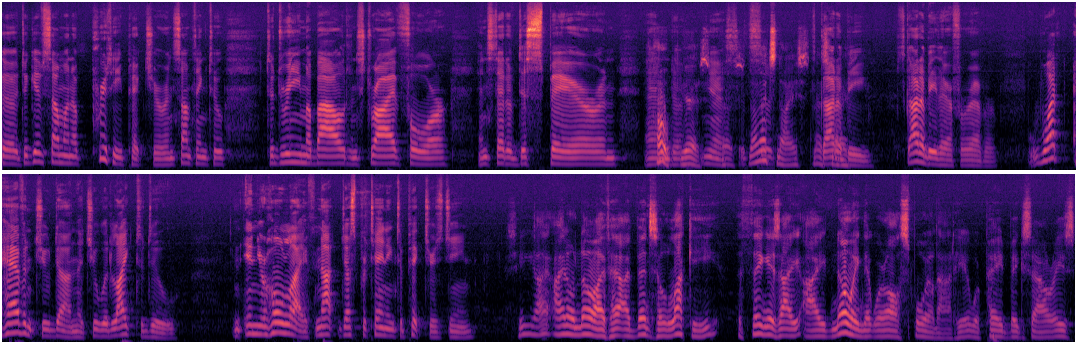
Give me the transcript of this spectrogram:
uh, to give someone a pretty picture and something to to dream about and strive for instead of despair and and Hope, uh, yes. yes. yes. No, that's nice. It's That's got to nice. be. It's got to be there forever. What haven't you done that you would like to do in, in your whole life, not just pertaining to pictures, Gene? See, I, I don't know. I've ha- I've been so lucky. The thing is, I, I knowing that we're all spoiled out here. We're paid big salaries,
